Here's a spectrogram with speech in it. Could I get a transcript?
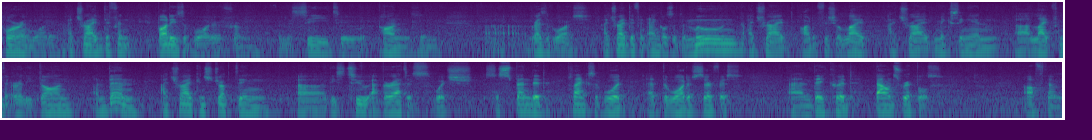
pouring water. I tried different bodies of water from, from the sea to ponds and uh, reservoirs. I tried different angles of the moon, I tried artificial light, I tried mixing in uh, light from the early dawn, and then I tried constructing uh, these two apparatus which suspended planks of wood at the water surface and they could bounce ripples off them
